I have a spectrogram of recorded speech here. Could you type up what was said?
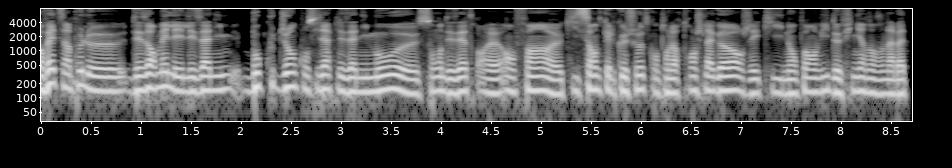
En fait, c'est un peu le. Désormais, les, les anim- beaucoup de gens considèrent que les animaux euh, sont des êtres euh, enfin euh, qui sentent quelque chose quand on leur tranche la gorge et qui n'ont pas envie de finir dans un abattoir.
